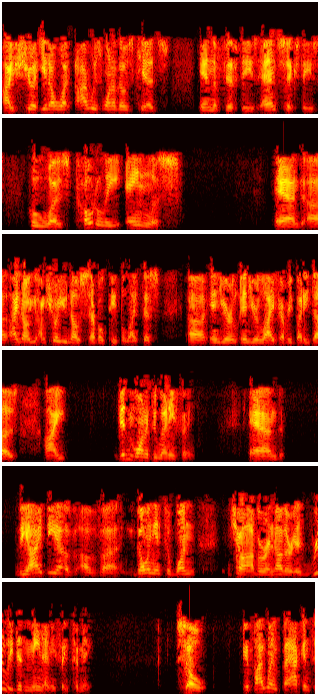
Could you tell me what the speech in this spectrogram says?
I should, you know what, I was one of those kids in the 50s and 60s who was totally aimless. And, uh, I know you, I'm sure you know several people like this, uh, in your, in your life. Everybody does. I didn't want to do anything and the idea of, of uh, going into one job or another, it really didn't mean anything to me. So if I went back into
